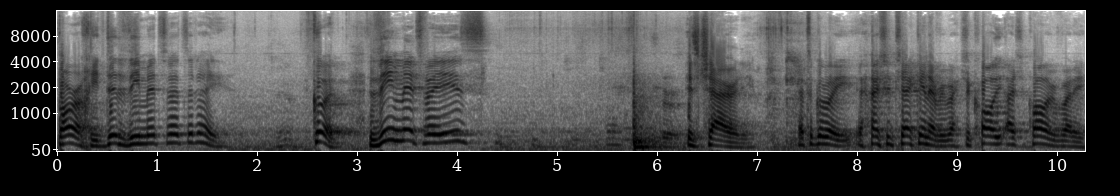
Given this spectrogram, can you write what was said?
Baruch, he did the mitzvah today. Yeah. Good. The mitzvah is is charity. That's a good way. I should check in everybody. I should call. I should call everybody.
